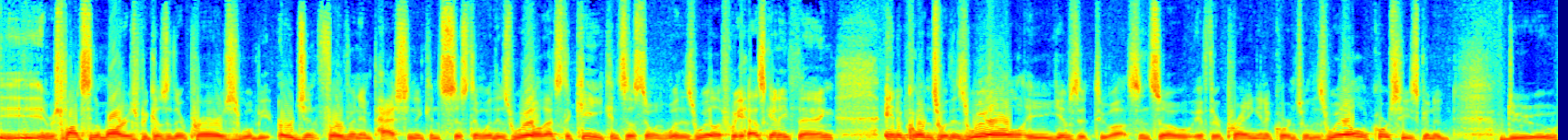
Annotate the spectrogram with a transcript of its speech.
in response to the martyrs, because of their prayers, will be urgent, fervent, impassioned, and consistent with his will. That's the key, consistent with his will. If we ask anything in accordance with his will, he gives it to us. And so, if they're praying in accordance with his will, of course, he's going to do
